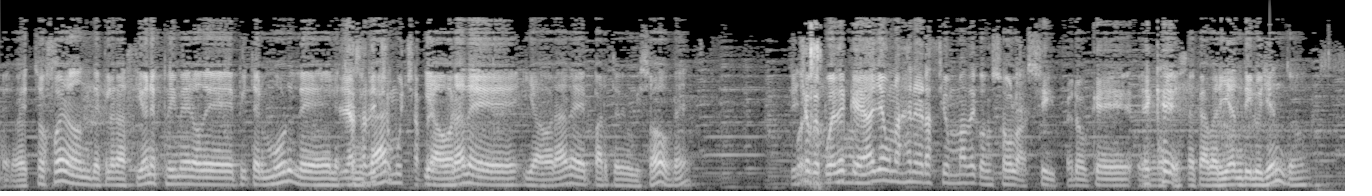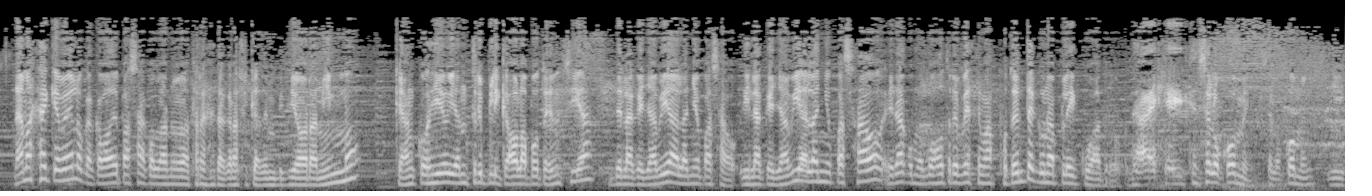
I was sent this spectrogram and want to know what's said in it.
Pero estos fueron declaraciones primero de Peter Moore de Ya se ha dicho muchas y ahora de y ahora de parte de Ubisoft, ¿eh? Dicho que puede que haya una generación más de consolas, sí, pero que Pero es que se acabarían diluyendo. Nada más que hay que ver lo que acaba de pasar con las nuevas tarjetas gráficas de Nvidia ahora mismo, que han cogido y han triplicado la potencia de la que ya había el año pasado. Y la que ya había el año pasado era como dos o tres veces más potente que una Play 4. O sea, es que, es que se lo comen, se lo comen. Y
